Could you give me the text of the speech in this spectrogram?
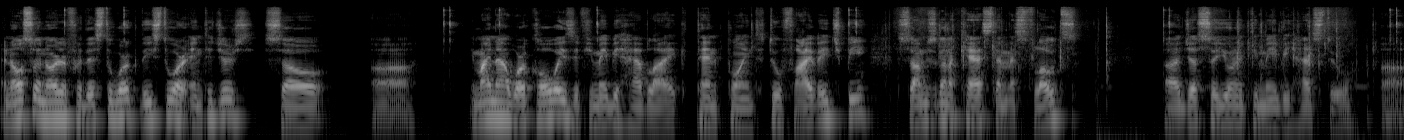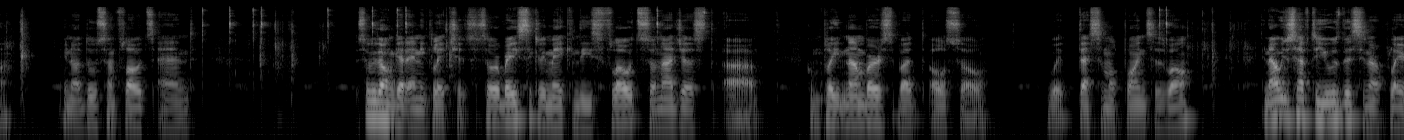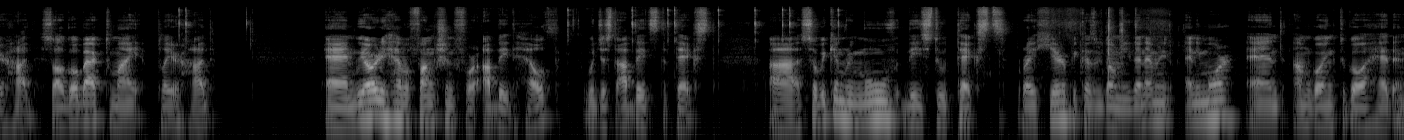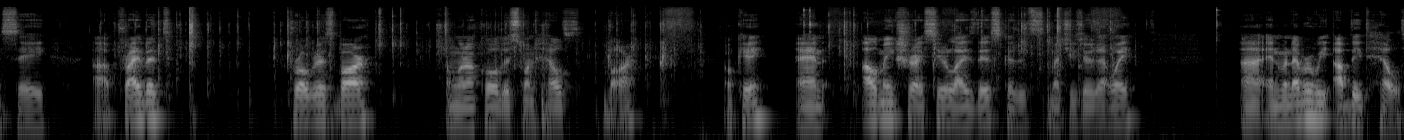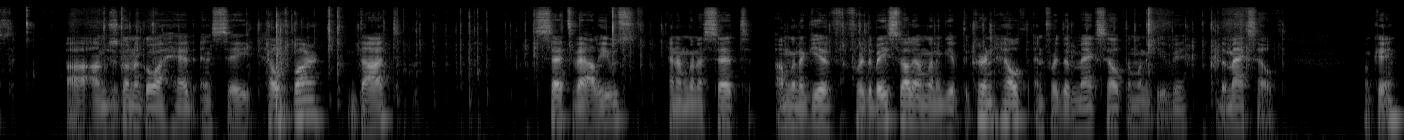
And also in order for this to work, these two are integers, so uh, it might not work always if you maybe have like 10.25 HP. So I'm just going to cast them as floats, uh, just so Unity maybe has to, uh, you know, do some floats and so we don't get any glitches. So we're basically making these floats, so not just uh, complete numbers, but also with decimal points as well. And now we just have to use this in our player HUD. So I'll go back to my player HUD. And we already have a function for update health, which just updates the text. Uh, so we can remove these two texts right here because we don't need them any anymore. And I'm going to go ahead and say uh, private progress bar. I'm gonna call this one health bar. Okay, and I'll make sure I serialize this because it's much easier that way. Uh, and whenever we update health, uh, I'm just gonna go ahead and say health bar dot set values and I'm gonna set I'm gonna give for the base value I'm gonna give the current health and for the max health I'm gonna give it the max health. Okay?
